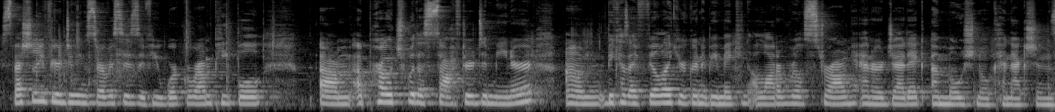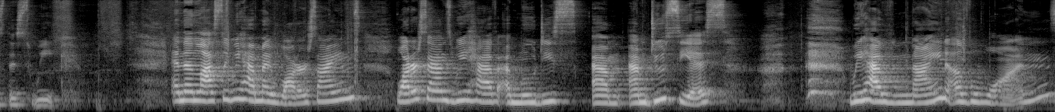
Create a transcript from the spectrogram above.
Especially if you're doing services, if you work around people, um, approach with a softer demeanor um, because I feel like you're going to be making a lot of real strong, energetic, emotional connections this week. And then lastly, we have my water signs. Water signs, we have Amudis, um, Amdusius, we have nine of wands.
